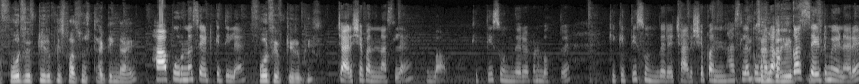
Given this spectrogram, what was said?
फोर फिफ्टी रुपीजपासून स्टार्टिंग आहे. हा पूर्ण सेट कितीला आहे? फोर फिफ्टी रुपीज चारशे पन्नासला आहे. वाव किती सुंदर आहे आपण बघतोय की किती सुंदर आहे. चारशे पन्नासला तुम्हाला त्याच्यानंतर हे- अख्खा सेट मिळणार आहे.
